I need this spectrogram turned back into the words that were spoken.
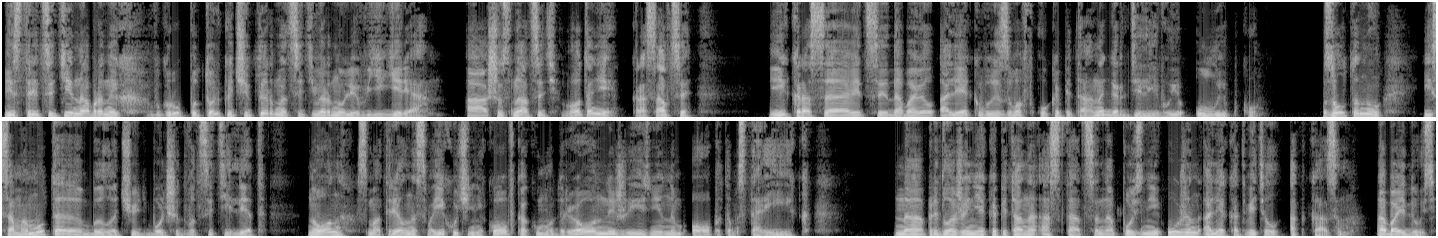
Из тридцати набранных в группу только четырнадцать вернули в егеря, а шестнадцать, вот они, красавцы. И красавицы, добавил Олег, вызвав у капитана горделивую улыбку. Золтану и самому-то было чуть больше двадцати лет, но он смотрел на своих учеников, как умудренный жизненным опытом старик — на предложение капитана остаться на поздний ужин Олег ответил отказом. «Обойдусь.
